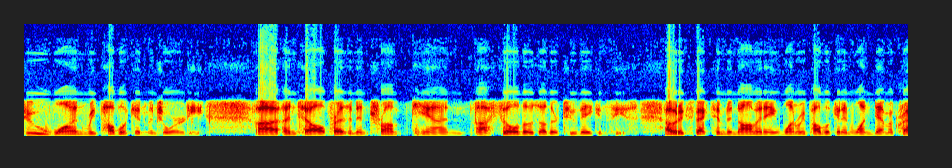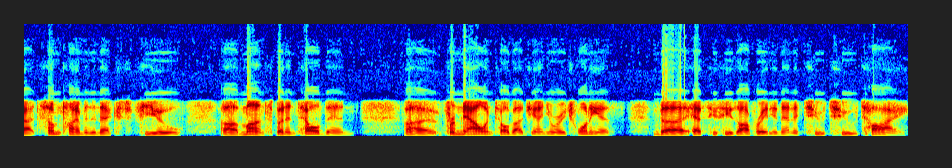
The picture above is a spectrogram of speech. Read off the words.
2 1 Republican majority uh, until President Trump can uh, fill those other two vacancies. I would expect him to nominate one Republican and one Democrat sometime in the next few uh, months. But until then, uh, from now until about January 20th, the FCC is operating at a 2-2 tie,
